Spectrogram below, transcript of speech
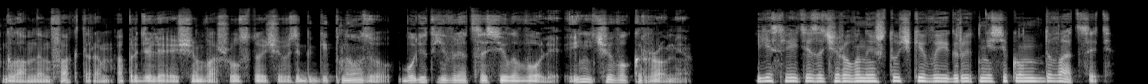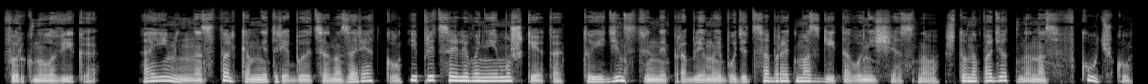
Главным фактором, определяющим вашу устойчивость к гипнозу, будет являться сила воли и ничего кроме». «Если эти зачарованные штучки выиграют мне секунд двадцать, фыркнула Вика. А именно, столько мне требуется на зарядку и прицеливание мушкета, то единственной проблемой будет собрать мозги того несчастного, что нападет на нас в кучку.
